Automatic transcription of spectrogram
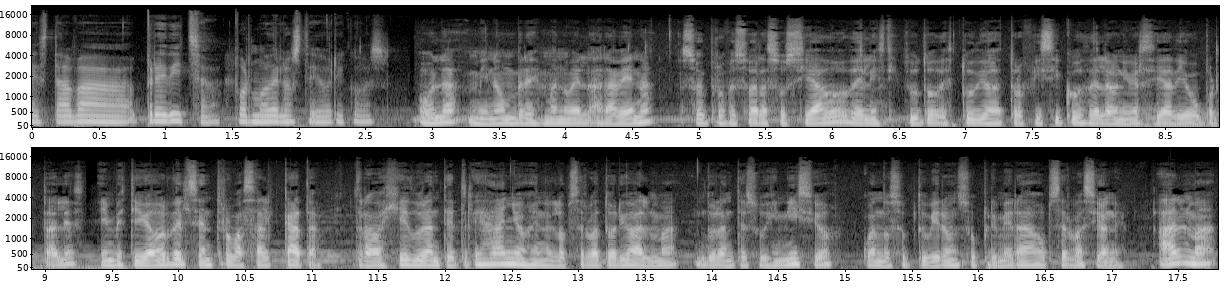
estaba predicha por modelos teóricos. Hola, mi nombre es Manuel Aravena, soy profesor asociado del Instituto de Estudios Astrofísicos de la Universidad Diego Portales e investigador del Centro Basal Cata. Trabajé durante tres años en el Observatorio ALMA durante sus inicios, cuando se obtuvieron sus primeras observaciones. ALMA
